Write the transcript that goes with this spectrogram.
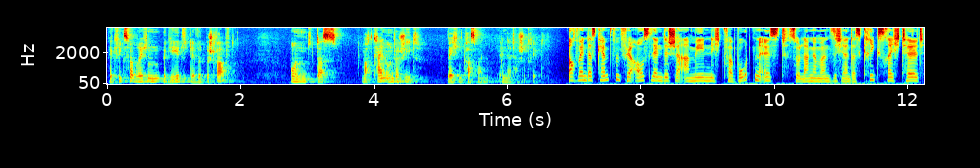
Wer Kriegsverbrechen begeht, der wird bestraft. Und das macht keinen Unterschied, welchen Pass man in der Tasche trägt. Auch wenn das Kämpfen für ausländische Armeen nicht verboten ist, solange man sich an das Kriegsrecht hält,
